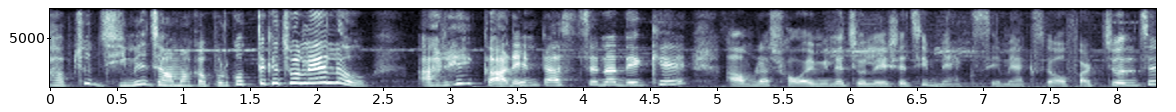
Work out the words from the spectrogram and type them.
ভাবছ জিমে জামা কাপড় করতে থেকে চলে এলো? আরে কারেন্ট আসছে না দেখে। আমরা সবাই মিলে চলে এসেছি ম্যাক্সে ম্যাক্সে অফার চলছে।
